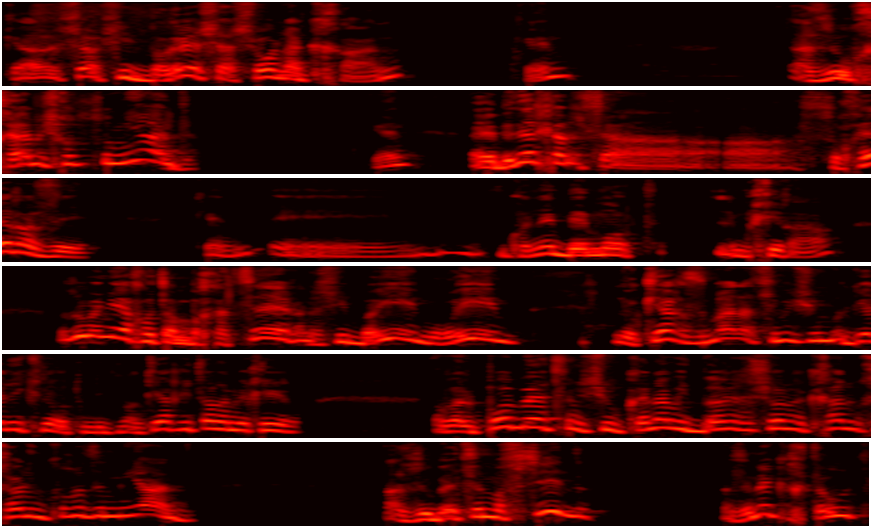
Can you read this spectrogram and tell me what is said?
כי עכשיו שהתברר שהשור נגחן, כן? אז הוא חייב לשחוט אותו מיד, כן? הרי בדרך כלל שהסוחר הזה, כן, אה, הוא קונה בהמות למכירה, אז הוא מניח אותם בחצר, אנשים באים, רואים, לוקח זמן עד שמישהו מגיע לקנות, הוא מתמקח איתו למחיר. אבל פה בעצם כשהוא קנה מתברר לשון לקחן, הוא חייב למכור את זה מיד. אז הוא בעצם מפסיד. אז זה מקח טעות.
